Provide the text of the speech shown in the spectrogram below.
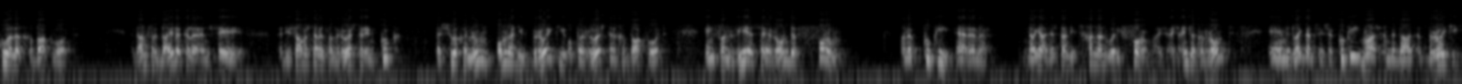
kole gebak word. En dan verduidelik hulle en sê die samestelling van rooster en koek is so genoem omdat die broodjie op 'n rooster gebak word en vanweë sy ronde vorm aan 'n koekie herinner. Nou ja, dis dan dit gaan dan oor die vorm. Hy's hy's eintlik rond en dit lyk dan soos 'n koekie, maar is inderdaad 'n broodjie.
